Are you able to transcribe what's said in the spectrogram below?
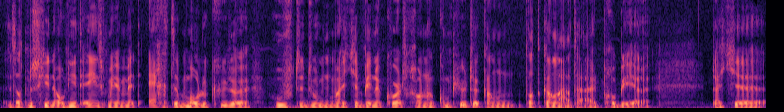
dat misschien ook niet eens meer met echte moleculen hoeft te doen, maar dat je binnenkort gewoon een computer kan, dat kan laten uitproberen. Dat je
